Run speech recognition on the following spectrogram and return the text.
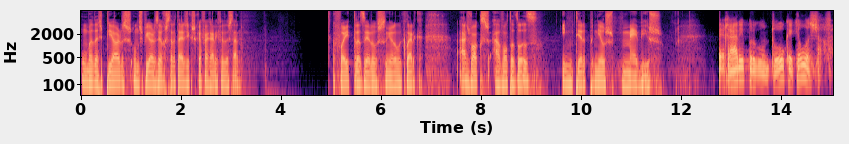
uma das piores, um dos piores erros estratégicos que a Ferrari fez este ano. Que foi trazer o Sr. Leclerc às boxes à volta 12 e meter pneus médios. Ferrari perguntou o que é que ele achava.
